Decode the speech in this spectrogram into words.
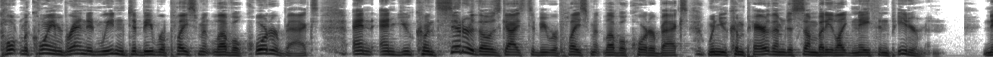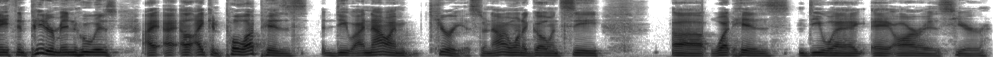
Colt McCoy and Brandon Weeden to be replacement level quarterbacks and and you consider those guys to be replacement level quarterbacks when you compare them to somebody like Nathan Peterman Nathan Peterman, who is, I, I, I can pull up his DY. Now I'm curious. So now I want to go and see, uh, what his DYAR is here.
